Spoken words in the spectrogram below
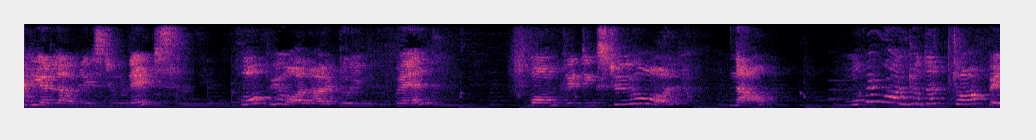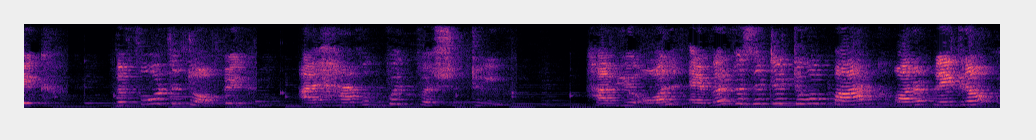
dear lovely students. Hope you all are doing well. Warm greetings to you all. Now, moving on to the topic. Before the topic, I have a quick question to you. Have you all ever visited to a park or a playground?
